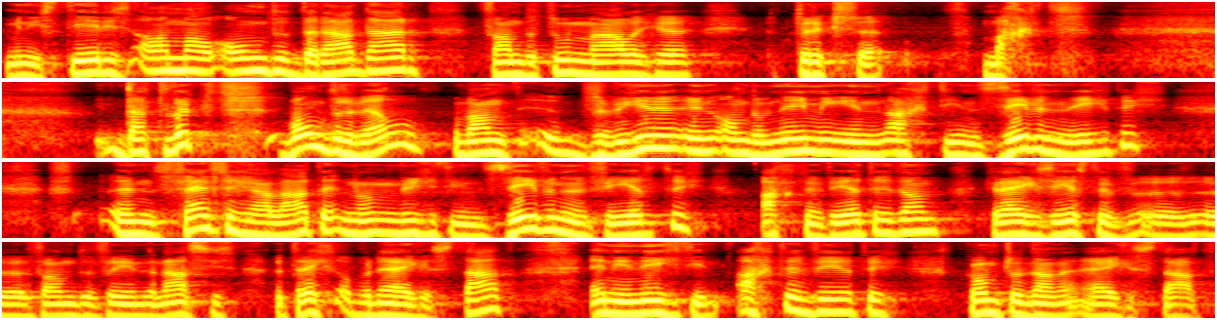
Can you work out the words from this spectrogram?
ministeries, allemaal onder de radar van de toenmalige Turkse macht. Dat lukt wonderwel, want ze beginnen een onderneming in 1897 en 50 jaar later, in 1947, 48 dan, krijgen ze eerst de, uh, van de Verenigde Naties het recht op een eigen staat. En in 1948 komt er dan een eigen staat.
